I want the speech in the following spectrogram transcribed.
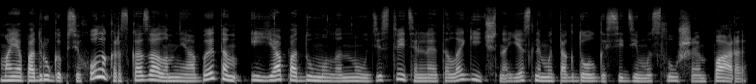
Моя подруга-психолог рассказала мне об этом, и я подумала, ну, действительно, это логично. Если мы так долго сидим и слушаем пары,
